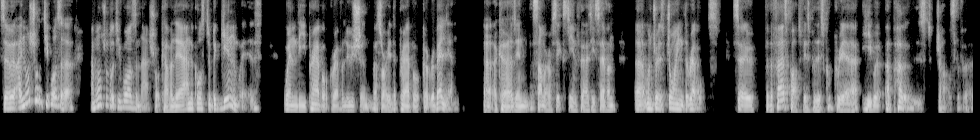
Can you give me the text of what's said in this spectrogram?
So I'm not sure that he was a, I'm not sure that he was a natural Cavalier. And of course, to begin with, when the prayer book revolution, uh, sorry, the prayer book rebellion uh, occurred in the summer of 1637, uh, Montrose joined the rebels. So for the first part of his political career, he opposed Charles I.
